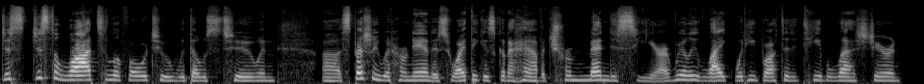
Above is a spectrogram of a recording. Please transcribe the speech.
just just a lot to look forward to with those two and uh, especially with Hernandez who I think is going to have a tremendous year. I really like what he brought to the table last year and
